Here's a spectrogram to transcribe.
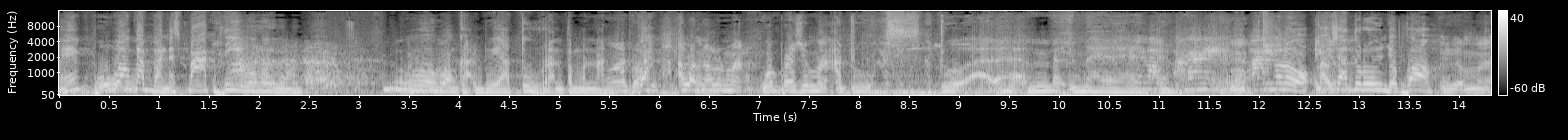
Eh, wong ta banaspati wong ngono. Oh, wong gak duwe aturan temenan. Aduh, Wah, alon-alon mak, ngompresi mak, aduh, aduh, mbak. Makane ngono, gak usah turu njaba. Iya mak,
